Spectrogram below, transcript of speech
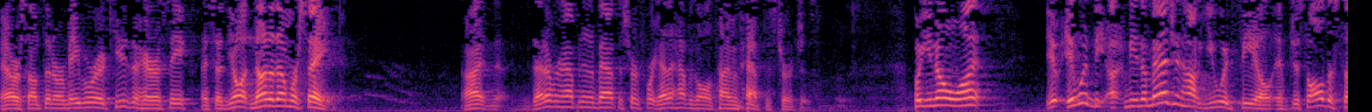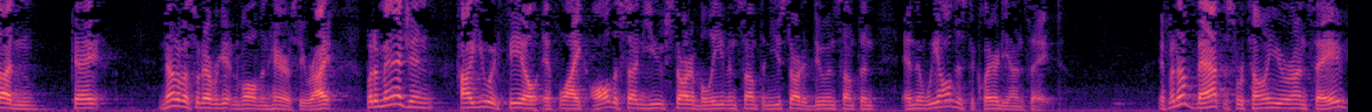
eh, or something, or maybe were accused of heresy. They said, you know what? None of them were saved. All right, does that ever happen in a Baptist church? Yeah, that happens all the time in Baptist churches. But you know what? It, it would be, I mean, imagine how you would feel if just all of a sudden, okay, none of us would ever get involved in heresy, right? But imagine how you would feel if, like, all of a sudden you started believing something, you started doing something, and then we all just declared you unsaved. If enough Baptists were telling you you're unsaved,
